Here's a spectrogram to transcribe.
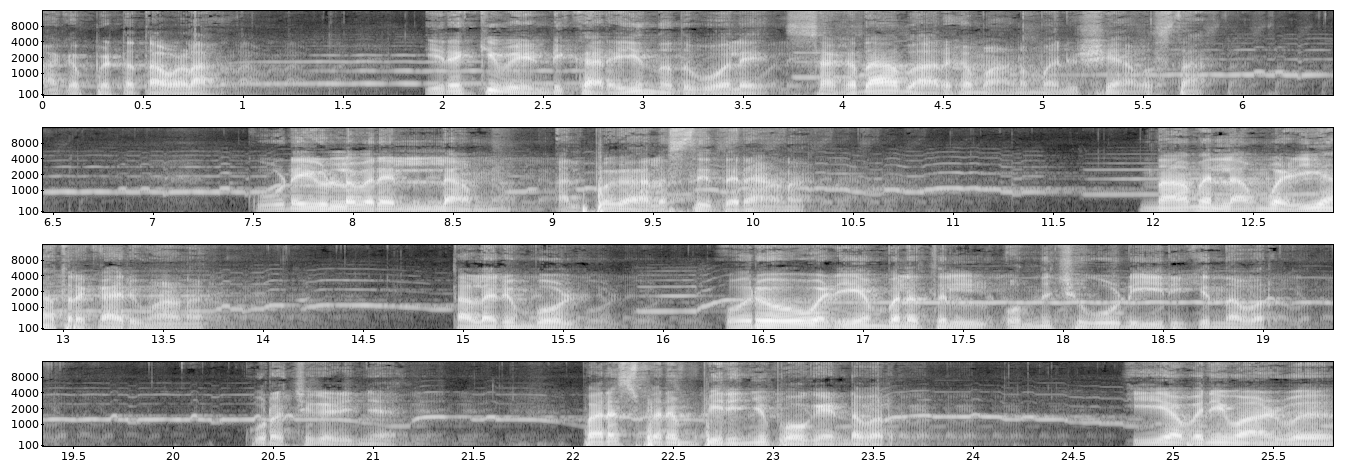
അകപ്പെട്ട തവള ഇരയ്ക്ക് വേണ്ടി കരയുന്നത് പോലെ സഹതാപാർഹമാണ് മനുഷ്യാവസ്ഥ. കൂടെയുള്ളവരെല്ലാം അല്പകാലസ്ഥിതരാണ്. നാം എല്ലാം വഴിയാത്രക്കാരുമാണ്. തളരുമ്പോൾ ഓരോ വഴിയമ്പലത്തിൽ ഒന്നിച്ചുകൂടിയിരിക്കുന്നവർ. കുറച്ചു കഴിഞ്ഞ് പരസ്പരം പിരിഞ്ഞു പോകേണ്ടവർ. ഈ അവനിവാഴ്വ്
